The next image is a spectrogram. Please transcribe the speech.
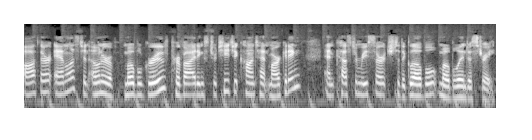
author, analyst, and owner of Mobile Groove, providing strategic content marketing and custom research to the global mobile industry.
